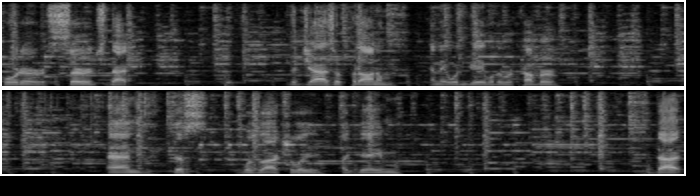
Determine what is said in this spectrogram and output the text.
quarter surge that the Jazz would put on them and they wouldn't be able to recover. And this was actually a game that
